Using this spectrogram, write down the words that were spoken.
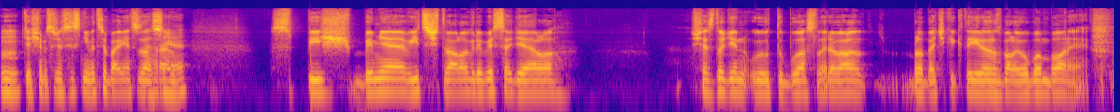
hmm. těším se, že si s nimi třeba i něco zahraju. Jasně. Spíš by mě víc štvalo, kdyby seděl 6 hodin u YouTube a sledoval blbečky, který rozbalují bombony. Jako.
